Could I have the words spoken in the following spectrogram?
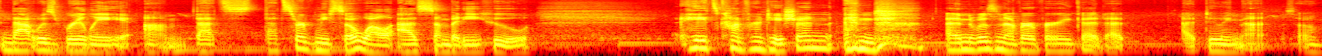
that was really um, that's that served me so well as somebody who hates confrontation and and was never very good at at doing that so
